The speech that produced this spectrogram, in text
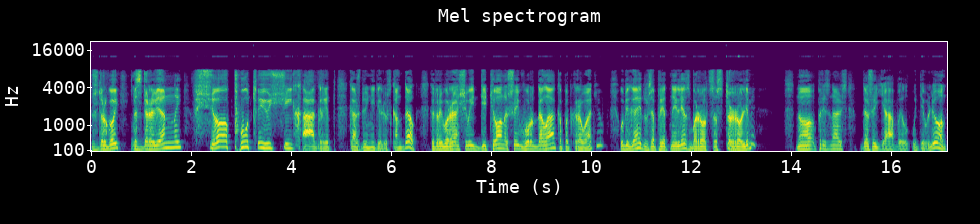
с другой — здоровенный, все путающий Хагрид. Каждую неделю скандал, который выращивает детенышей вурдалака под кроватью, убегает в запретный лес бороться с троллями. Но, признаюсь, даже я был удивлен,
